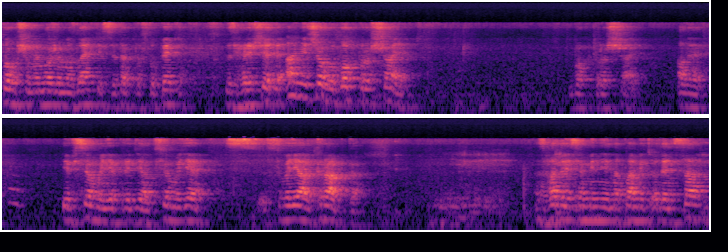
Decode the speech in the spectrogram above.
того, що ми можемо з легкістю так поступити, згрішити, а нічого, Бог прощає. Бог прощає. Але і всьому є приділ, всьому є своя крапка. Згадується мені на пам'ять один цар,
